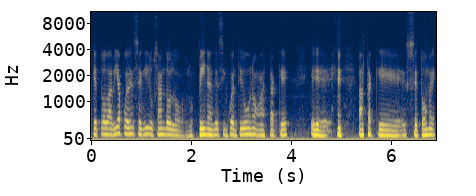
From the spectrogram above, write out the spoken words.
que todavía pueden seguir usando los, los pines de 51 hasta que, eh, hasta que se tome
